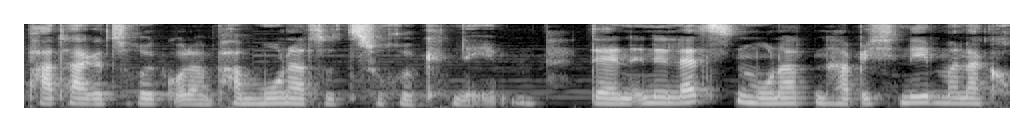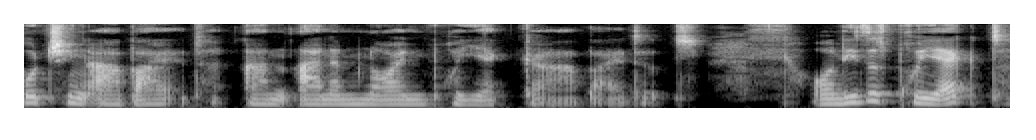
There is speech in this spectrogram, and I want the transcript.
paar Tage zurück oder ein paar Monate zurücknehmen. Denn in den letzten Monaten habe ich neben meiner Coachingarbeit an einem neuen Projekt gearbeitet. Und dieses Projekt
